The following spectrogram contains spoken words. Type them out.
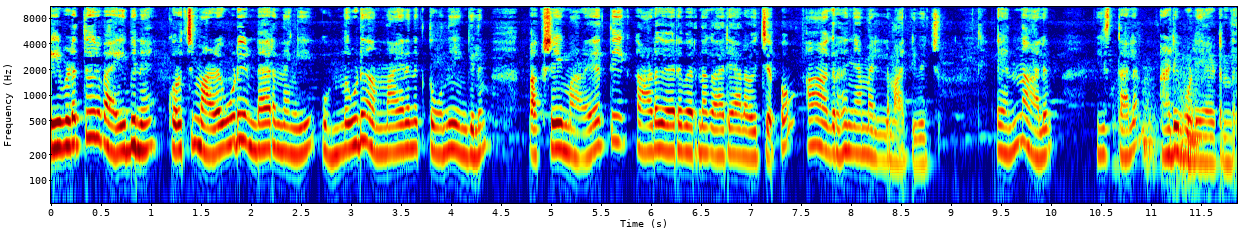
ഇവിടുത്തെ ഒരു വൈബിന് കുറച്ച് മഴ കൂടി ഉണ്ടായിരുന്നെങ്കിൽ ഒന്നുകൂടി നന്നായിരുന്നെന്ന് തോന്നിയെങ്കിലും പക്ഷേ ഈ മഴയത്ത് ഈ കാട് കയറി വരുന്ന കാര്യം ആലോചിച്ചപ്പോൾ ആ ആഗ്രഹം ഞാൻ മെല്ലെ മാറ്റിവെച്ചു. എന്നാലും ഈ സ്ഥലം അടിപൊളിയായിട്ടുണ്ട്.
